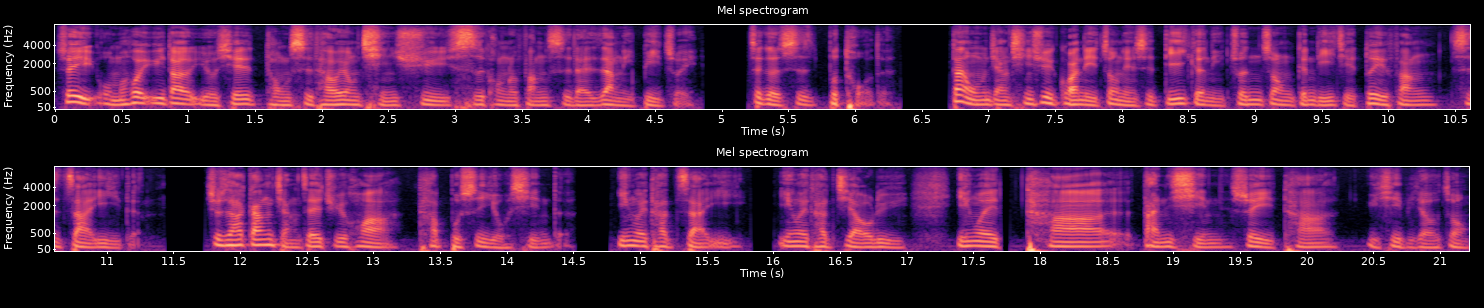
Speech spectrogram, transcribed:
所以我们会遇到有些同事，他会用情绪失控的方式来让你闭嘴，这个是不妥的。但我们讲情绪管理，重点是第一个，你尊重跟理解对方是在意的。就是他刚讲这句话，他不是有心的，因为他在意，因为他焦虑，因为他担心，所以他语气比较重。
